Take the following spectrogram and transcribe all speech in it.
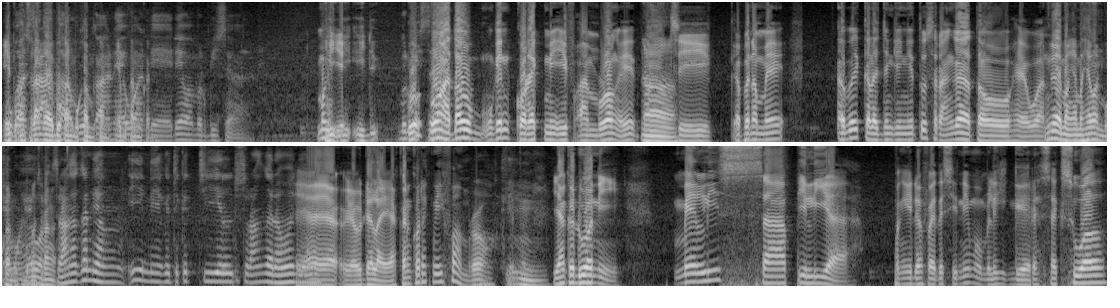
eh bukan serangga ya, bukan bukan bukan, bukan, eh, bukan, hewan bukan. dia, dia hewan berbisa. Emang iya? Gua, Berbisa. gua gak tahu, mungkin correct me if I'm wrong ya. Nah. Si apa namanya? Apa kalajengking itu serangga atau hewan? Enggak emang emang hewan bukan Emang bukan hewan. serangga. Serangga kan yang ini yang kecil-kecil itu serangga namanya. Ya ya ya udahlah ya, kan correct me if I'm wrong. Oke. Hmm. Yang kedua nih, Melissapilia. Pengidap fetis ini memiliki gairah seksual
